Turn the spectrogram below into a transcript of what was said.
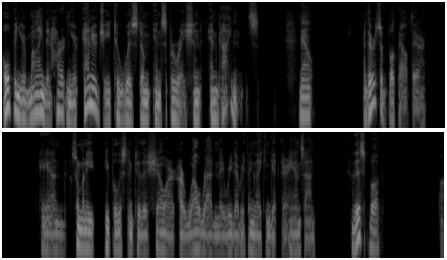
open your mind and heart and your energy to wisdom, inspiration, and guidance. Now, there's a book out there, and so many people listening to this show are, are well read and they read everything they can get their hands on. This book, uh,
